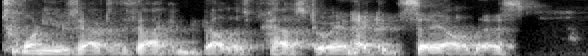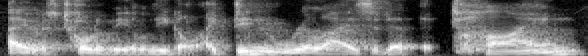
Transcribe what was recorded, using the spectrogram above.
20 years after the fact, and Dobelle has passed away, and I can say all this. I was totally illegal. I didn't realize it at the time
